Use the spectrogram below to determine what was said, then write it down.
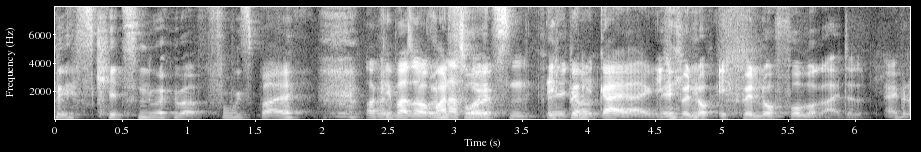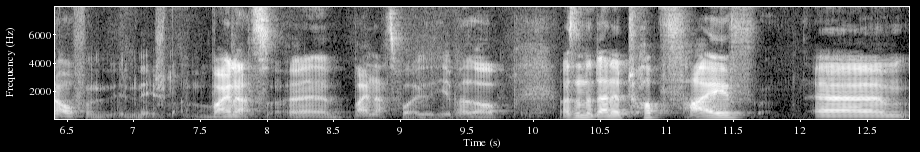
Und jetzt geht es nur über Fußball. Okay, pass auf, und Weihnachtsfolge. Furzen. Ich Ich bin- geil eigentlich. Ich bin noch, ich bin noch vorbereitet. Ja, ich bin auch von. Nee. Weihnachts, äh, Weihnachtsfolge hier, pass auf. Was sind denn deine Top 5 ähm,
